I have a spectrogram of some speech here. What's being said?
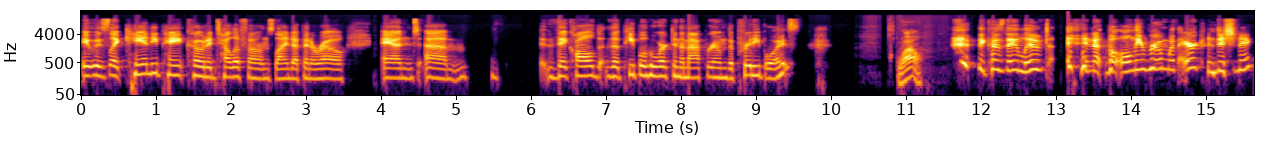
it was like candy paint coated telephones lined up in a row. And um they called the people who worked in the map room the pretty boys Wow. because they lived in the only room with air conditioning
